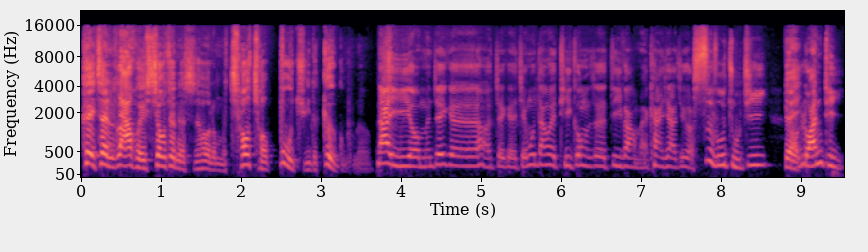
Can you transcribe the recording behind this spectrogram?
可以趁拉回修正的时候呢，我们悄悄布局的个股呢？那以我们这个这个节目单位提供的这个地方，我们来看一下，就有伺服主机、对软体。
